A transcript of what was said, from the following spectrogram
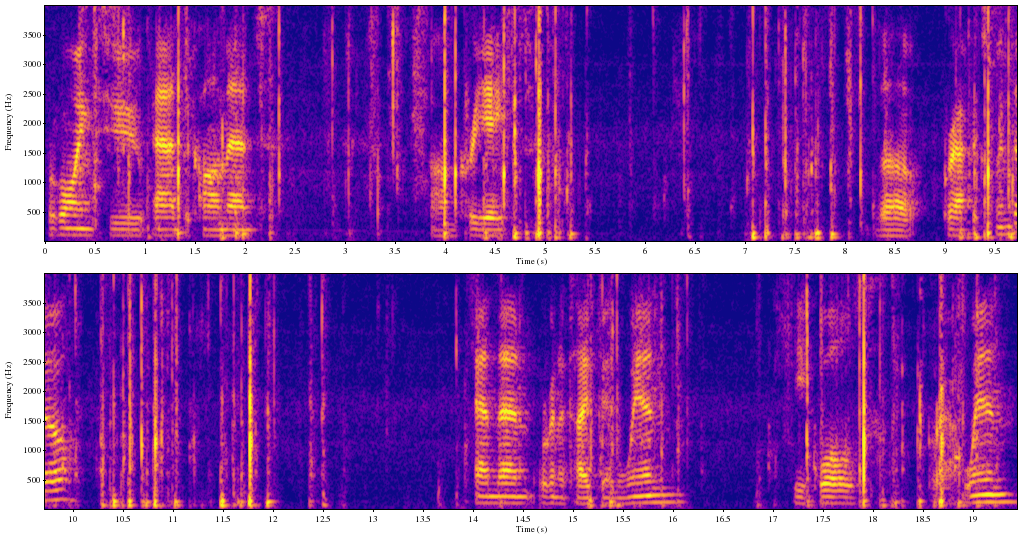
we're going to add the comment um, creates the graphics window. And then we're going to type in win equals graph win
